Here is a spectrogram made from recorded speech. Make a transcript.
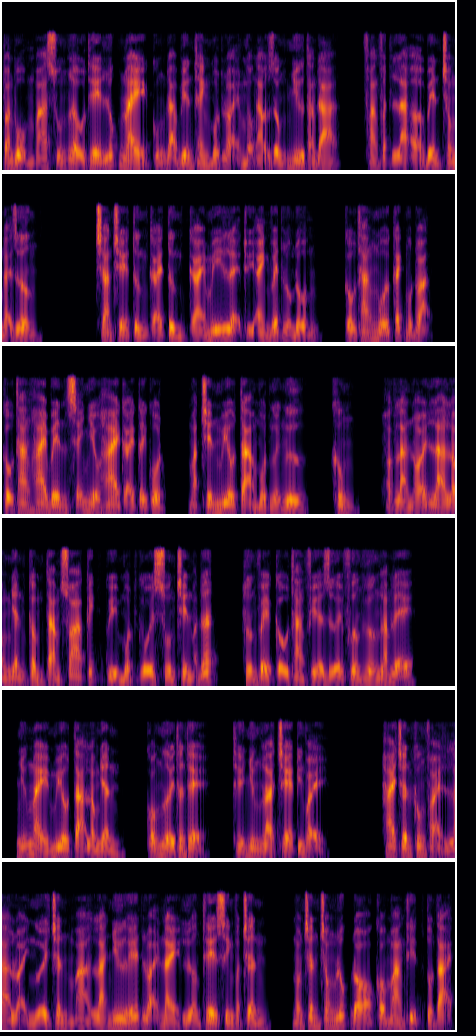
Toàn bộ mà xuống lầu thê lúc này cũng đã biến thành một loại mộng ảo giống như tảng đá, phảng phất là ở bên trong đại dương. Tràn trề từng cái từng cái mỹ lệ thủy ảnh vết lốm đốm, cầu thang mỗi cách một đoạn, cầu thang hai bên sẽ nhiều hai cái cây cột, mặt trên miêu tả một người ngư, không, hoặc là nói là long nhân cầm tam xoa kích quỳ một gối xuống trên mặt đất, hướng về cầu thang phía dưới phương hướng làm lễ những này miêu tả long nhân, có người thân thể, thế nhưng là che kín vậy. Hai chân không phải là loài người chân mà là như hết loại này lượng thê sinh vật chân, ngón chân trong lúc đó có màng thịt tồn tại,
